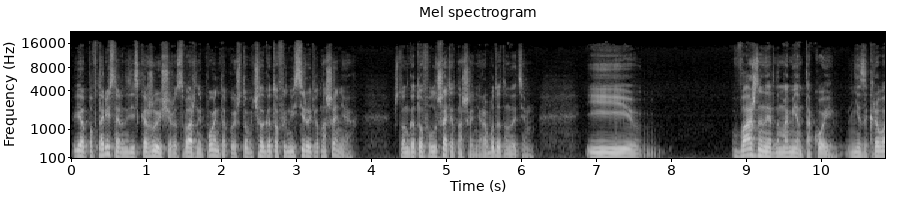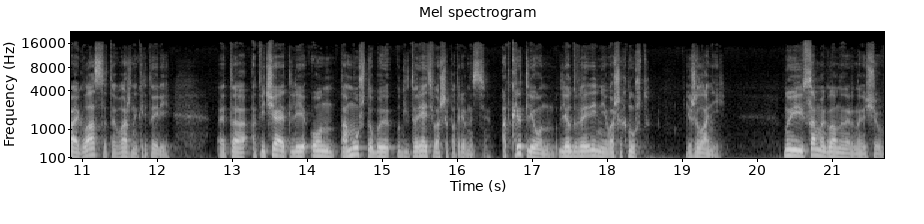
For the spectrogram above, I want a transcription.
Я повторюсь, наверное, здесь скажу еще раз важный поинт такой, что человек готов инвестировать в отношениях, что он готов улучшать отношения, работать над этим. И важный, наверное, момент такой, не закрывая глаз, это важный критерий. Это отвечает ли он тому, чтобы удовлетворять ваши потребности? Открыт ли он для удовлетворения ваших нужд и желаний? Ну и самое главное, наверное, еще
